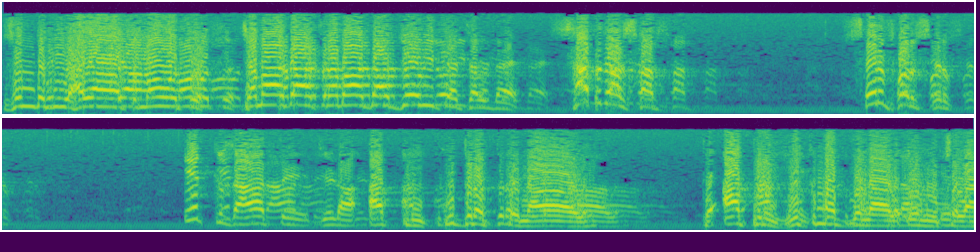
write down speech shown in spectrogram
زندگی، حیات، موت جماعت ربادات جو بھی کیا چلتا ہے، سب دا سب، صرف اور صرف ایک ذات ہے جڑا اپنی قدرت کے نال اپنی حکمت کے نال چلا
